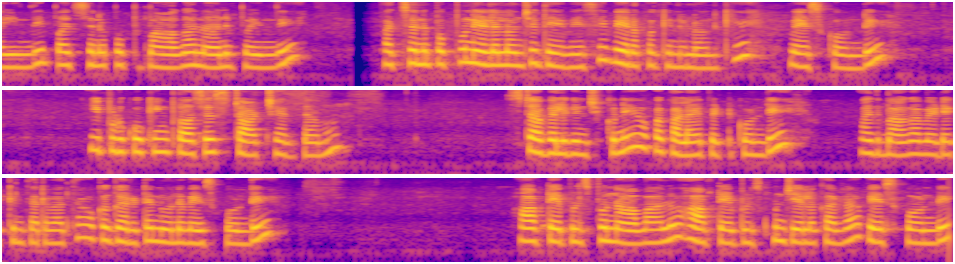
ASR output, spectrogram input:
అయింది. పచ్చిశనగపప్పు బాగా నానిపోయింది. పచ్చిశనగపప్పు నీళ్ళలోంచి దేవేసి వేరొక గిన్నెలోనికి వేసుకోండి. ఇప్పుడు కుకింగ్ ప్రాసెస్ స్టార్ట్ చేద్దాము స్టవ్ వెలిగించుకుని ఒక కళాయి పెట్టుకోండి. అది బాగా వేడెక్కిన తర్వాత ఒక గరిటె నూనె వేసుకోండి. హాఫ్ టేబుల్ స్పూన్ ఆవాలు హాఫ్ టేబుల్ స్పూన్ జీలకర్ర వేసుకోండి.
